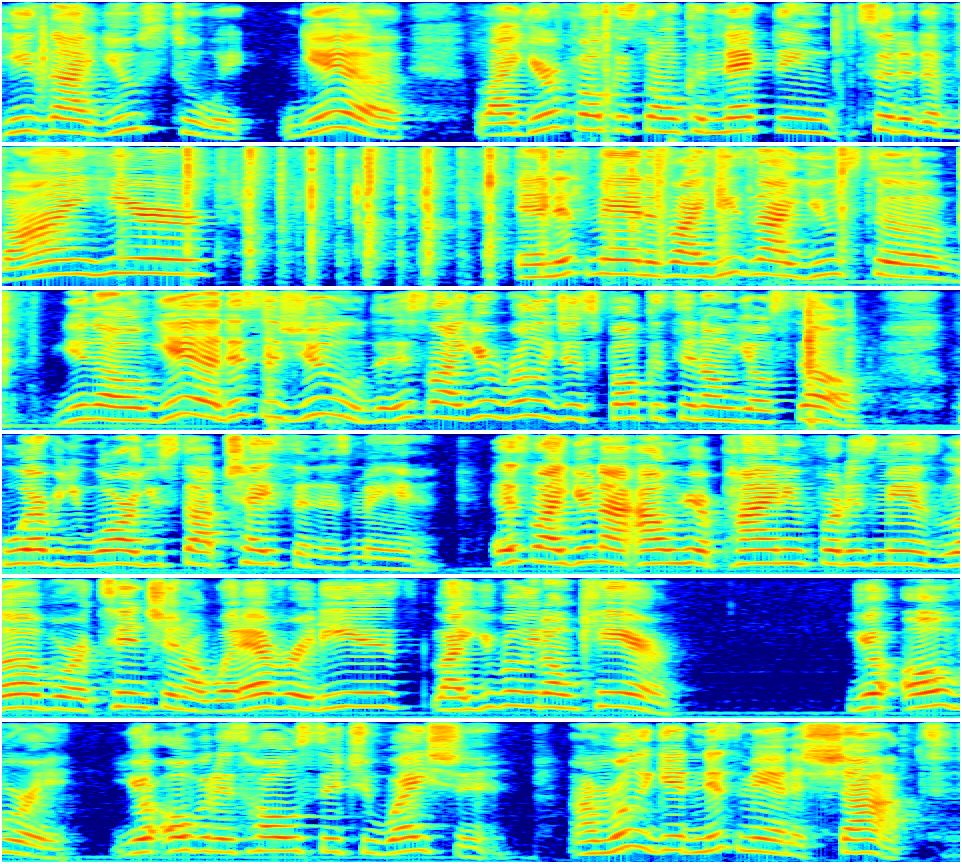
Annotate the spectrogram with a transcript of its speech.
He's not used to it. Yeah. Like you're focused on connecting to the divine here. And this man is like, he's not used to, you know, yeah, this is you. It's like you're really just focusing on yourself. Whoever you are, you stop chasing this man. It's like you're not out here pining for this man's love or attention or whatever it is. Like you really don't care. You're over it. You're over this whole situation. I'm really getting this man is shocked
